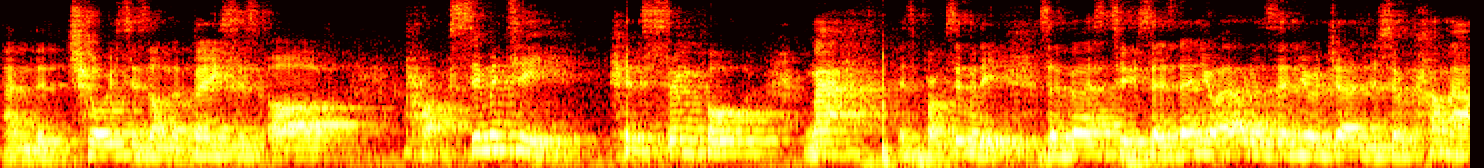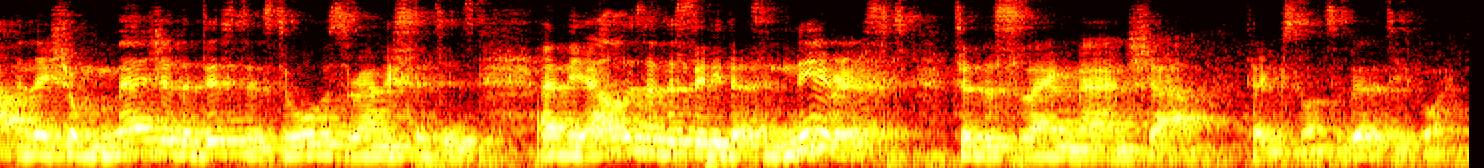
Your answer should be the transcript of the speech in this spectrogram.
And the choice is on the basis of proximity. It's simple math, it's proximity. So, verse 2 says, Then your elders and your judges shall come out, and they shall measure the distance to all the surrounding cities, and the elders of the city that's nearest to the slain man shall take responsibility for him.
